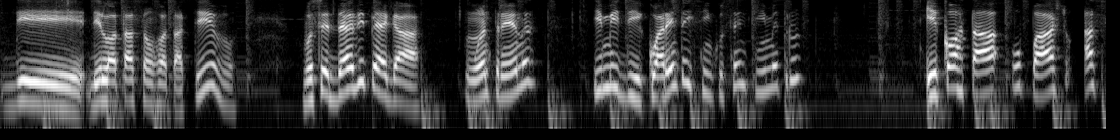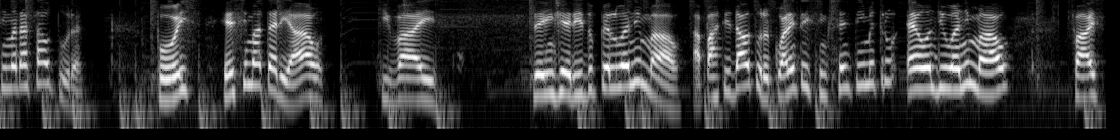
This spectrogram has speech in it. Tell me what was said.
de, de lotação rotativo, você deve pegar uma trena e medir 45 centímetros e cortar o pasto acima dessa altura, pois esse material que vai ser ingerido pelo animal. A partir da altura de 45 centímetros é onde o animal faz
